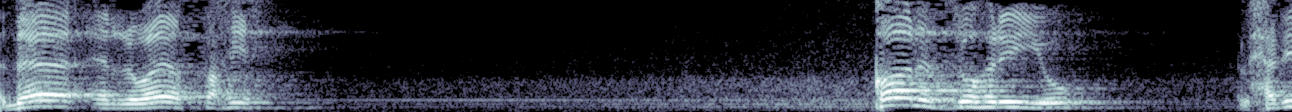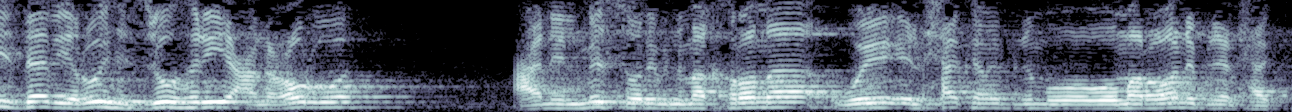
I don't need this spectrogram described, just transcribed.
ده الرواية الصحيحة. قال الزهري الحديث ده بيرويه الزهري عن عروة عن المسور بن مخرمة والحكم بن ومروان بن الحكم.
